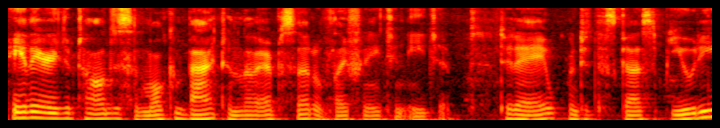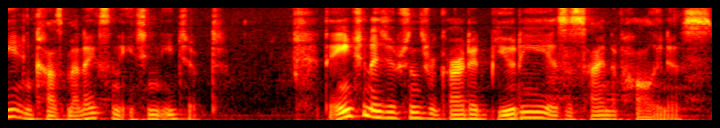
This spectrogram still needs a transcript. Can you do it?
Hey there, Egyptologists, and welcome back to another episode of Life in Ancient Egypt. Today, we're going to discuss beauty and cosmetics in ancient Egypt. The ancient Egyptians regarded beauty as a sign of holiness.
